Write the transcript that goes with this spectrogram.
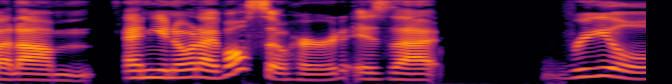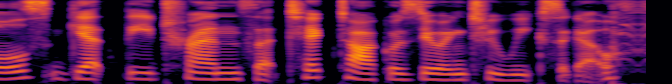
But, um, and you know what I've also heard is that Reels get the trends that TikTok was doing two weeks ago.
